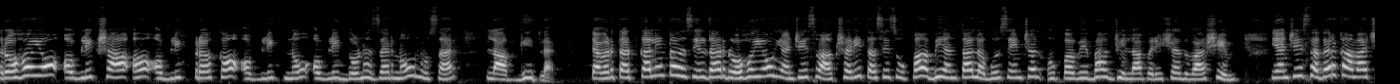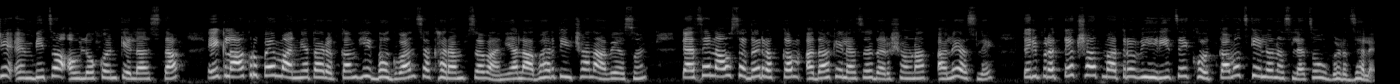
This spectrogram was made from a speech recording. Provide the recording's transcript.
रोहयो ऑब्लिक शा अ ऑब्लिक प्र क ऑब्लिक नऊ ऑब्लिक दोन हजार नऊ नुसार लाभ घेतला त्यावर तत्कालीन तहसीलदार रोहयो यांची स्वाक्षरी तसेच उपअभियंता लघुसिंचन उपविभाग जिल्हा परिषद वाशिम यांची सदर कामाची एम बीचा अवलोकन केलं असता एक लाख रुपये मान्यता रक्कम ही भगवान सखाराम चव्हाण या लाभार्थीच्या नावे असून त्याचे नाव सदर रक्कम अदा केल्याचं दर्शवण्यात आले असले तरी प्रत्यक्षात मात्र विहिरीचे खोदकामच केलं नसल्याचं उघड झालंय.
